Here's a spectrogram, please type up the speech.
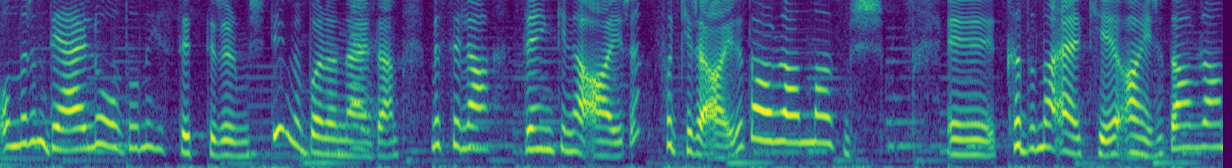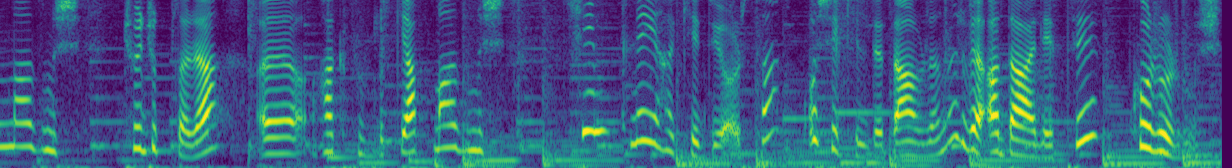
onların değerli olduğunu hissettirirmiş değil mi Baran Erdem? Mesela zengine ayrı, fakire ayrı davranmazmış. Ee, kadına erkeğe ayrı davranmazmış. Çocuklara e, haksızlık yapmazmış. Kim neyi hak ediyorsa o şekilde davranır ve adaleti korurmuş.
